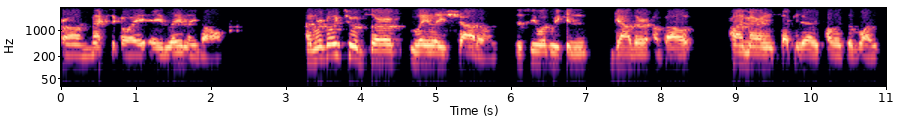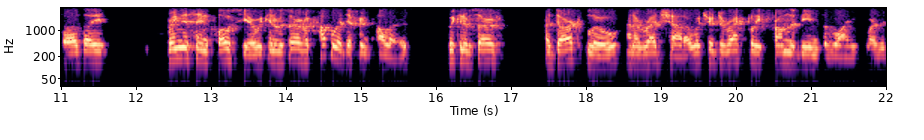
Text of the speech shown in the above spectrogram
from Mexico, a, a Lele doll. And we're going to observe Lele's shadows to see what we can gather about primary and secondary colors of light. So as I bring this in close here, we can observe a couple of different colors. We can observe a dark blue and a red shadow, which are directly from the beams of light, where the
